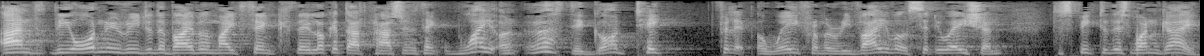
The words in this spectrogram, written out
And the ordinary reader of the Bible might think, they look at that passage and think, why on earth did God take Philip away from a revival situation to speak to this one guy?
